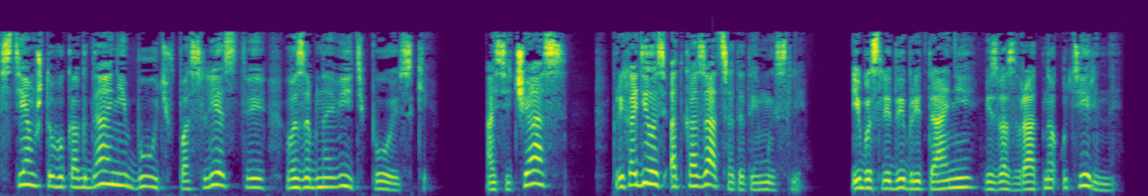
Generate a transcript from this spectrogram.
с тем, чтобы когда-нибудь впоследствии возобновить поиски. А сейчас приходилось отказаться от этой мысли — ибо следы Британии безвозвратно утеряны.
